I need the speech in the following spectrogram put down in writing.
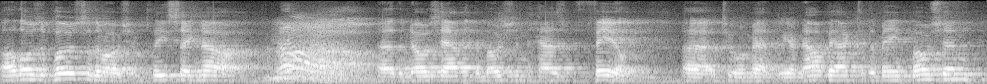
All those opposed to the motion, please say no. No. Uh, the noes have it, the motion has failed uh, to amend. We are now back to the main motion.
